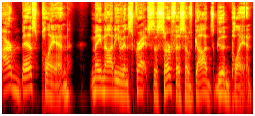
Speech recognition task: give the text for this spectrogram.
our best plan may not even scratch the surface of God's good plan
